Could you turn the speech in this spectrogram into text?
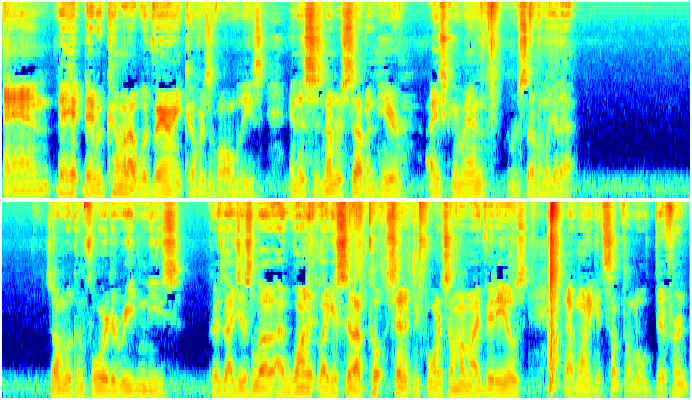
And they, they were coming out with variant covers of all of these. And this is number seven here. Ice Cream Man, number seven. Look at that. So I'm looking forward to reading these because I just love, I want it, like I said, I've said it before in some of my videos, that I want to get something a little different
